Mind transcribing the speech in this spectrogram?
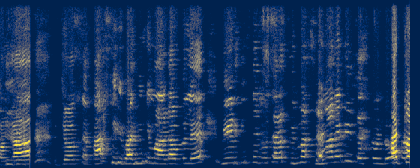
బంగా జోక్స్ చెప్పాసి ఇవన్నీ మా డబ్బులే. వీడికి ఇస్తే చూసారా? సినిమా సినిమానే తీసేస్తుండు. అట్లా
